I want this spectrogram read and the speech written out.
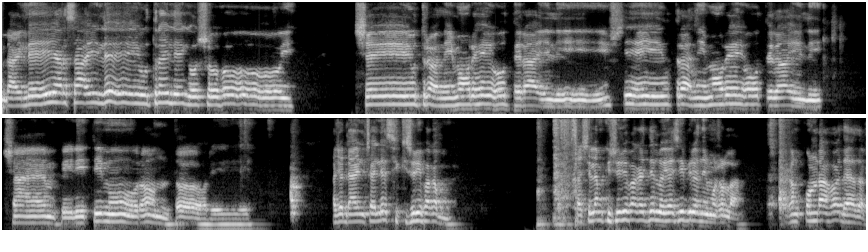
ডাইলে আর চাইলে উতরাইলে গো সহই। সেই উতরানি মোরে উতরাইলি, সেই উতরানি মোরে উতরাইলি, শ্যাম প্রীতি মোর অন্তরে। আচ্ছা ডাইল চাইলে সি- খিচুড়ি পাকাবো চাইছিলাম খিচুড়ি পাকাইতে লই আছি বিরিয়ানির মশলা। এখন কোনটা হয় দেখা যাক।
